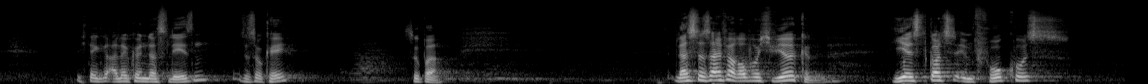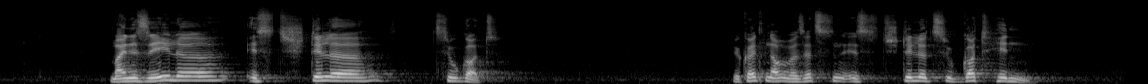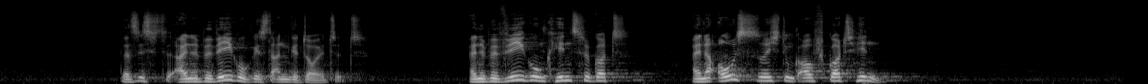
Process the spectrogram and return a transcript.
Ich denke, alle können das lesen. Ist das okay? Ja. Super. Lasst das einfach auf euch wirken. Hier ist Gott im Fokus. Meine Seele ist stille zu Gott. Wir könnten auch übersetzen, ist stille zu Gott hin. Das ist eine Bewegung, ist angedeutet eine Bewegung hin zu Gott, eine Ausrichtung auf Gott hin.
